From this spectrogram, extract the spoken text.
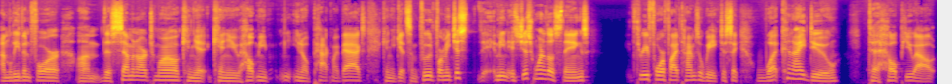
I'm leaving for um, this seminar tomorrow. Can you can you help me, you know, pack my bags? Can you get some food for me? Just, I mean, it's just one of those things. Three, four, five times a week. Just say, what can I do to help you out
